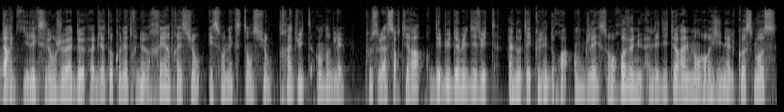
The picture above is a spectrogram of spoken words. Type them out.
Targi, l'excellent jeu à deux, va bientôt connaître une réimpression et son extension traduite en anglais. Tout cela sortira début 2018. A noter que les droits anglais sont revenus à l'éditeur allemand originel Cosmos,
